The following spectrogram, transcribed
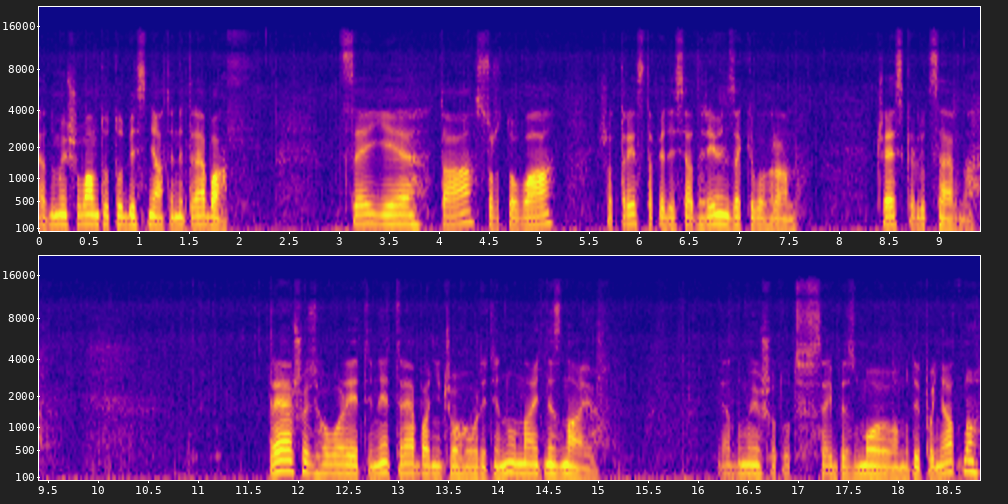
Я думаю, що вам тут об'ясняти не треба. Це є та сортова, що 350 гривень за кілограм. Чеська люцерна. Треба щось говорити, не треба нічого говорити, ну навіть не знаю. Я думаю, що тут все і без мови вам буде понятно.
